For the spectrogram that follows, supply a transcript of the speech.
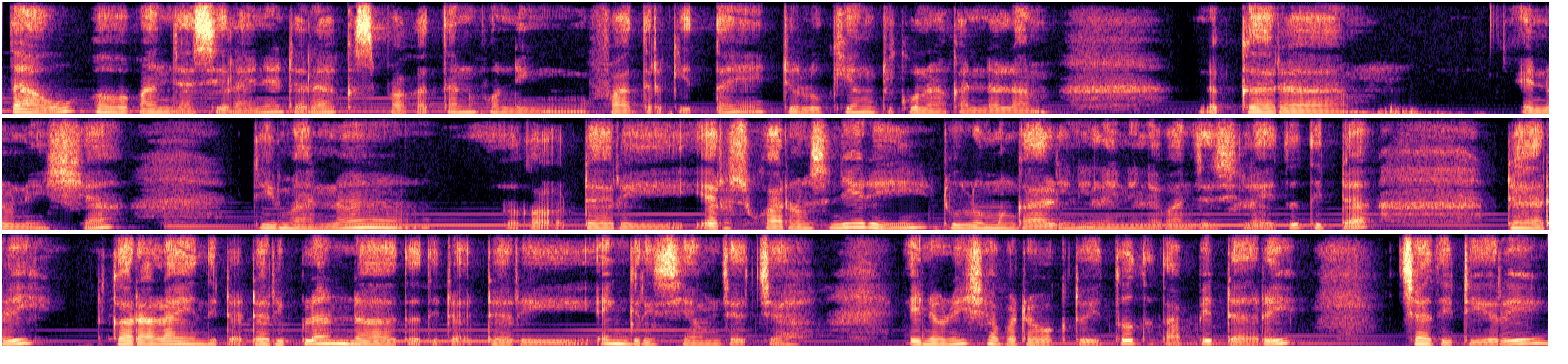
tahu bahwa Pancasila ini adalah kesepakatan founding father kita ya, ideologi yang digunakan dalam negara Indonesia di mana kalau dari R. Soekarno sendiri dulu menggali nilai-nilai Pancasila itu tidak dari negara lain, tidak dari Belanda atau tidak dari Inggris yang menjajah Indonesia pada waktu itu, tetapi dari jati diri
